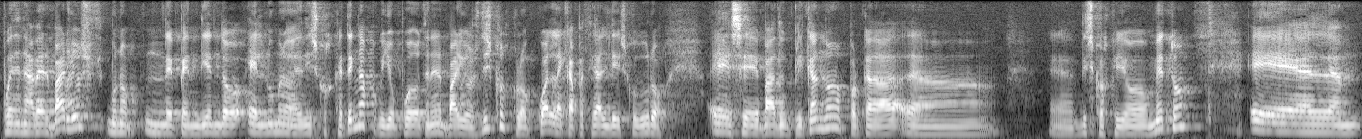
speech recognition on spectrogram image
pueden haber varios, bueno, dependiendo el número de discos que tenga, porque yo puedo tener varios discos, con lo cual la capacidad del disco duro eh, se va duplicando por cada eh, eh, discos que yo meto. El,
